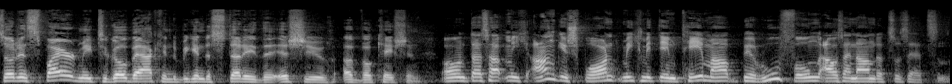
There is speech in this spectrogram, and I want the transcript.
So it inspired me to go back and to begin to study the issue of vocation. Und das hat mich angespornt, mich mit dem Thema Berufung auseinanderzusetzen.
